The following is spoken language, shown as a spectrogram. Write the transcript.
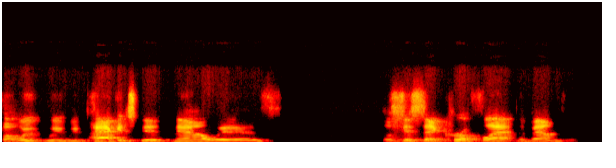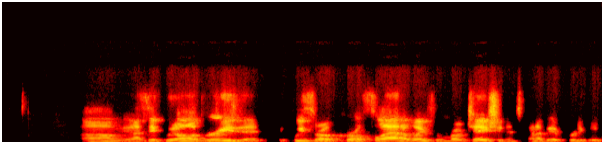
but we, we, we packaged it now with, let's just say, curl flat in the boundary. Um, and I think we all agree that if we throw curl flat away from rotation, it's going to be a pretty good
